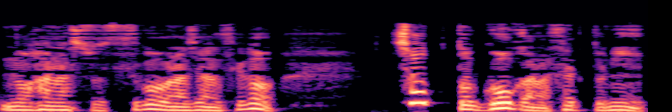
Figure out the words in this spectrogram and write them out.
の話とすごい同じなんですけど、ちょっと豪華なセットに、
